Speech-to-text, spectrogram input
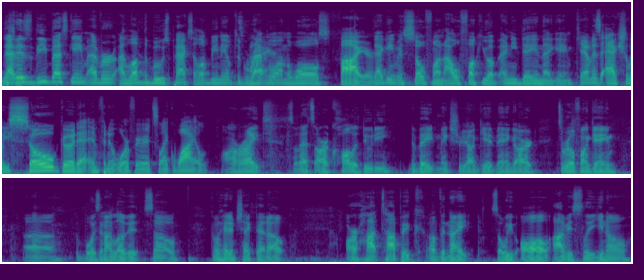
That is the best game ever. I love the boost packs. I love being able to grapple fire. on the walls. Fire. That game is so fun. I will fuck you up any day in that game. Cam is actually so good at Infinite Warfare. It's like wild. All right, so that's our Call of Duty debate. Make sure y'all get Vanguard. It's a real fun game. Uh, the boys and I love it, so go ahead and check that out. Our hot topic of the night. So we've all obviously, you know,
